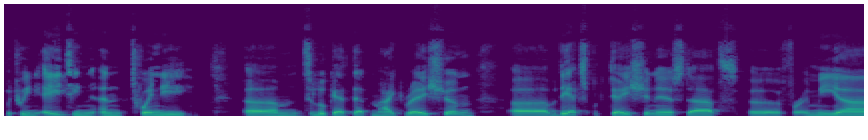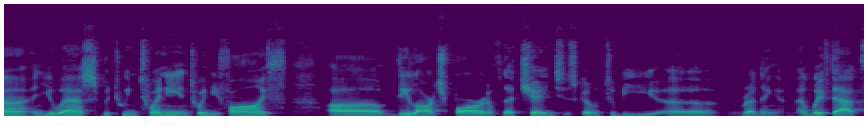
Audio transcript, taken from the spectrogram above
between 18 and 20 um, to look at that migration. Uh, the expectation is that uh, for EMEA and US between 20 and 25, uh, the large part of that change is going to be uh, running. And with that,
